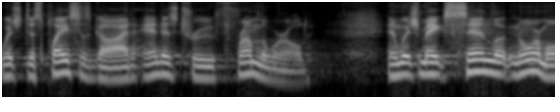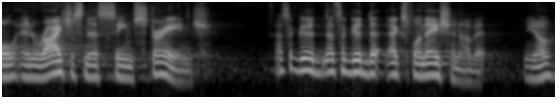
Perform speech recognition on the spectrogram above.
which displaces God and His truth from the world, and which makes sin look normal and righteousness seem strange. That's a good, that's a good explanation of it, you know?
